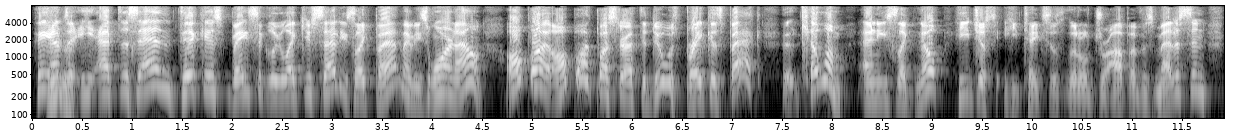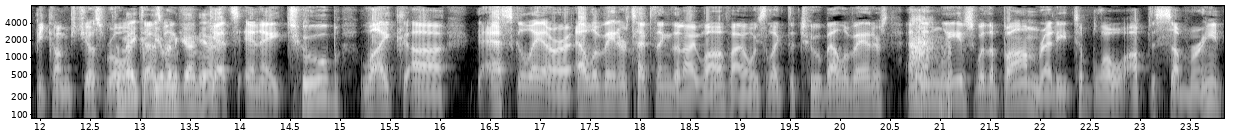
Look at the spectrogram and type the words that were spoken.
He, at, the, he at this end, Dick is basically like you said. He's like Batman. He's worn out. All all Blockbuster had to do was break his back, uh, kill him, and he's like, nope. He just he takes his little drop of his medicine, becomes just Roland make him human Desmond, again, yeah. gets in a tube like uh, escalator or elevator type thing that I love. I always like the tube elevators, and then leaves with a bomb ready to blow up the submarine.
